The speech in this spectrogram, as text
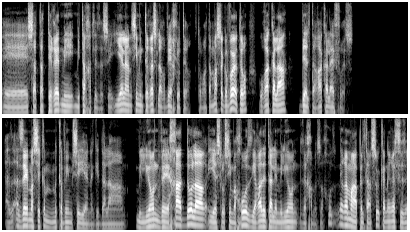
אה, שאתה תרד מתחת לזה, שיהיה לאנשים אינטרס להרוויח יותר. זאת אומרת, המס הגבוה יותר הוא רק על הדלתא, רק על ההפרש. אז, אז זה מה שמקווים שיהיה, נגיד על המיליון ואחד דולר יהיה 30 אחוז, ירדת למיליון זה 15 אחוז, נראה מה אפל תעשו, כנראה שזה,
